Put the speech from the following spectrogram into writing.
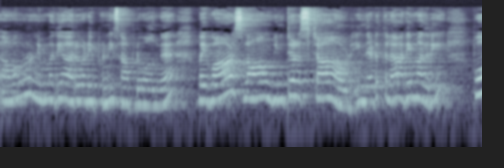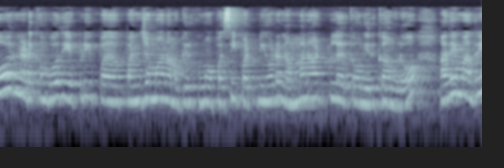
அவங்களும் நிம்மதியாக அறுவடை பண்ணி சாப்பிடுவாங்க. By wars long winter starved இந்த இடத்துல அதே மாதிரி போர் நடக்கும்போது எப்படி ப பஞ்சமாக நமக்கு இருக்குமோ பசி பட்னியோட நம்ம நாட்டில் இருக்கவங்க இருக்காங்களோ அதே மாதிரி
